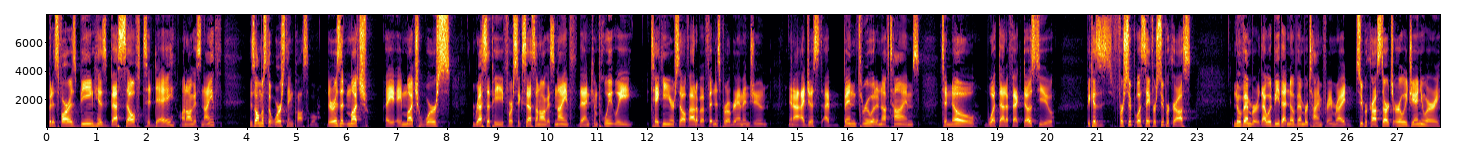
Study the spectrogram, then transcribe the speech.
but as far as being his best self today on August 9th is almost the worst thing possible. There isn't much a, a much worse recipe for success on August 9th than completely taking yourself out of a fitness program in June. And I, I just I've been through it enough times to know what that effect does to you. Because for super, let's say for Supercross, November that would be that November timeframe, right? Supercross starts early January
